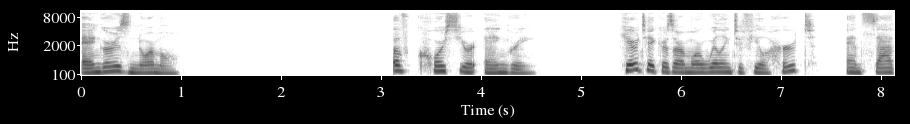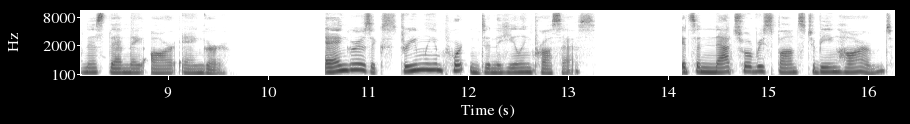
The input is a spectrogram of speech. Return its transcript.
Anger is normal. Of course you're angry. Caretakers are more willing to feel hurt and sadness than they are anger. Anger is extremely important in the healing process. It's a natural response to being harmed,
